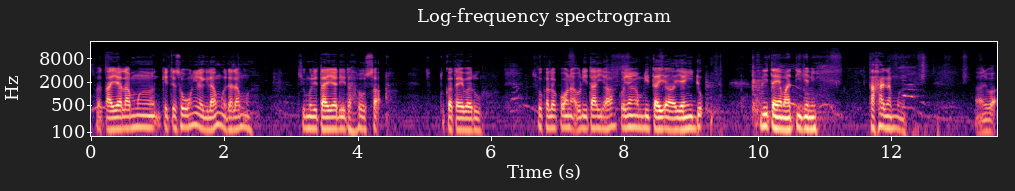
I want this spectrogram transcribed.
Sebab tayar lama kereta sorong ni lagi lama dah lama. Cuma dia tayar dia dah rosak. So, tukar tayar baru. So kalau kau nak beli tayar kau jangan beli tayar yang hidup. Beli tayar mati macam ni. Tahan lama. Ha, nampak?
